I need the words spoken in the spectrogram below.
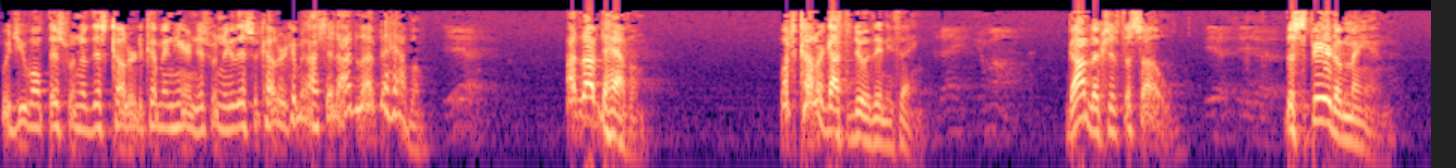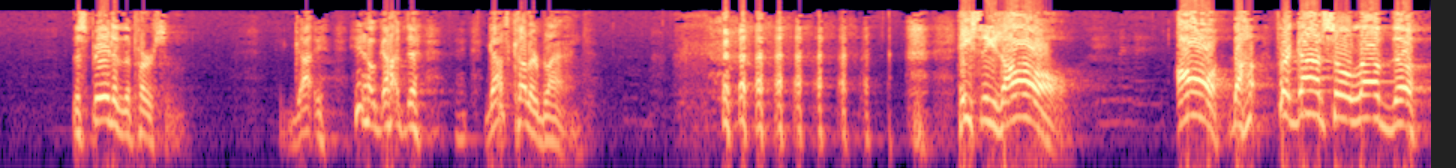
would you want this one of this color to come in here and this one of this color to come in? I said, I'd love to have them. Yeah. I'd love to have them. What's color got to do with anything? God looks at the soul. The spirit of man. The spirit of the person. God, you know, God, uh, God's colorblind. he sees all. All. The, for God so loved the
